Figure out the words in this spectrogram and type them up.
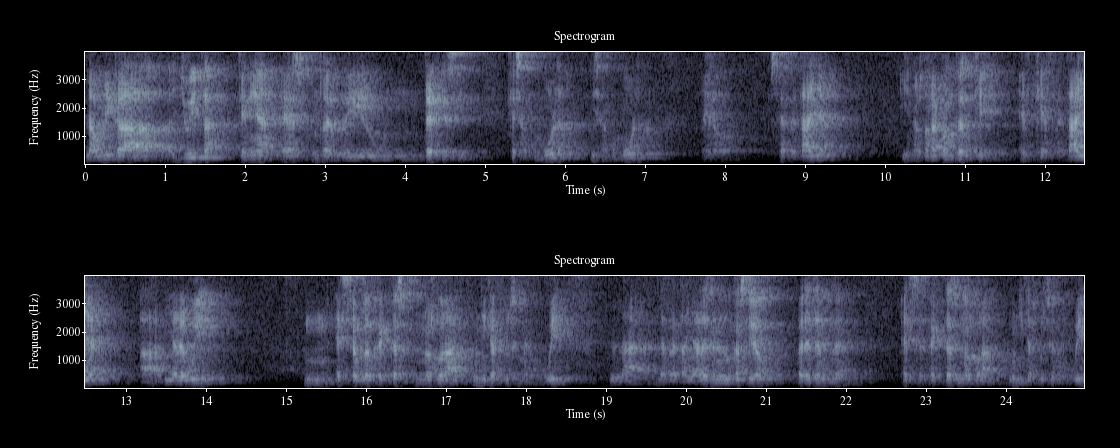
l'única lluita que n'hi ha és reduir un dèficit que s'acumula i s'acumula, però se retalla. I no es dona compte que el que es retalla a dia d'avui mm, els seus efectes no es veuran únicament exclusivament avui. La, les retallades en educació, per exemple, els efectes no es veuran únicament exclusivament avui,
